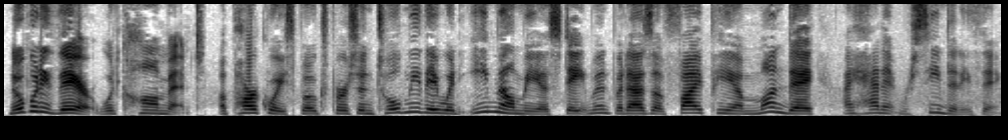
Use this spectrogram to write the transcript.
Nobody there would comment. A Parkway spokesperson told me they would email me a statement, but as of 5 p.m. Monday, I hadn't received anything.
